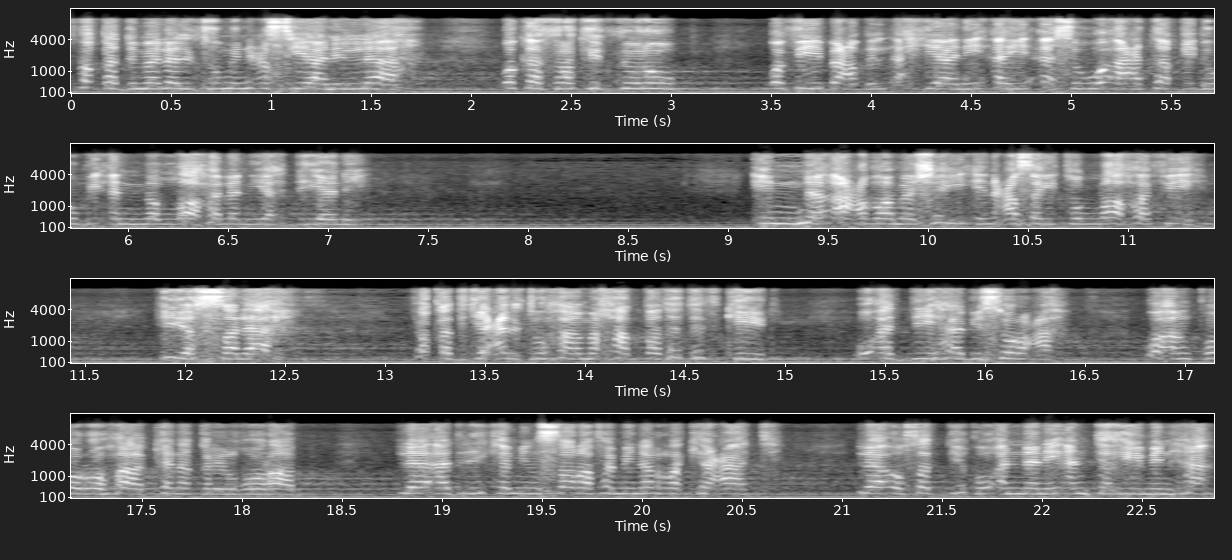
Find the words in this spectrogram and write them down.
فقد مللت من عصيان الله وكثرة الذنوب. وفي بعض الأحيان أيأس وأعتقد بأن الله لن يهديني. إن أعظم شيء عصيت الله فيه هي الصلاة. فقد جعلتها محطة تذكير أؤديها بسرعة وأنقرها كنقر الغراب. لا أدري كم انصرف من الركعات. لا أصدق أنني أنتهي منها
